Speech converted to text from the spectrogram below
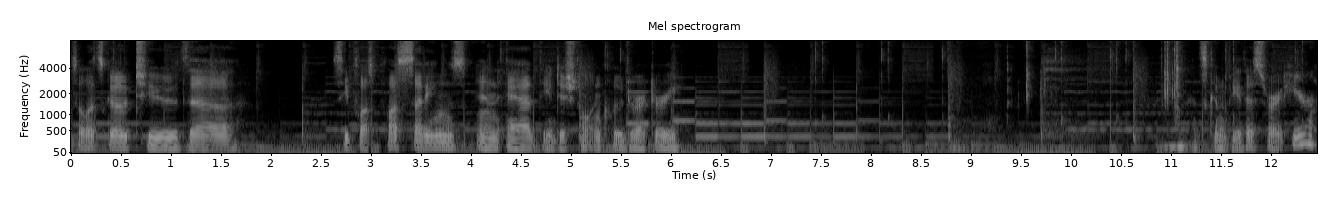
So let's go to the C++ settings and add the additional include directory. Going to be this right here.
